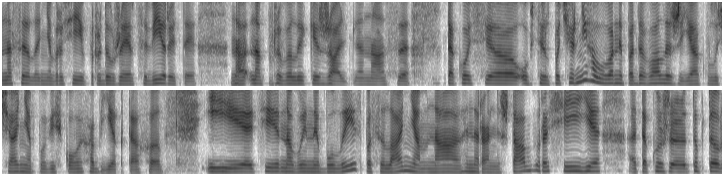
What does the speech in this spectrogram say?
населення в Росії продовжує в це вірити на, на превеликий жаль для нас. Так ось е, обстріл по Чернігову вони подавали ж як влучання по військових об'єктах. І ці новини були з посиланням на Генеральний штаб Росії. Е, Також, е, тобто,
